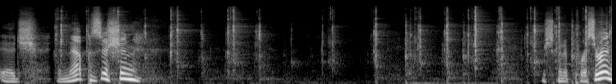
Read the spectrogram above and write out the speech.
edge in that position. We're just going to press her in.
